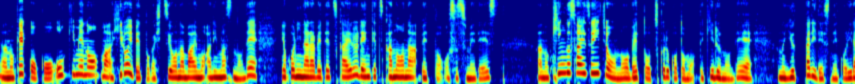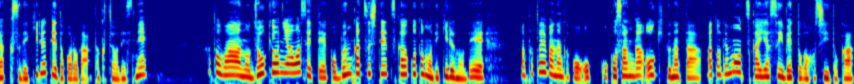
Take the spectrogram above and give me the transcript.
あの結構こう大きめの、まあ、広いベッドが必要な場合もありますので横に並べて使える連結可能なベッドおすすめです。あのキングサイズ以上のベッドを作ることもできるのであのゆったりですねこうリラックスできるっていうところが特徴ですね。あとはあの状況に合わせてこう分割して使うこともできるので、まあ、例えば何かこうお子さんが大きくなった後でも使いやすいベッドが欲しいとか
